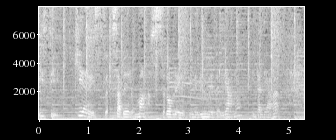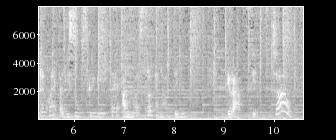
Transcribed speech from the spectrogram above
Y si quieres saber más sobre la lengua italiana, italiana recuerda di suscribirte al nostro canale di YouTube. Grazie, ciao!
